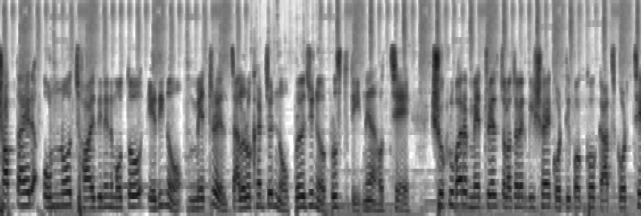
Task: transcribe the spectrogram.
সপ্তাহের অন্য ছয় দিনের মতো এদিনও মেট্রো রেল চালু রাখার জন্য প্রয়োজনীয় প্রস্তুতি নেওয়া হচ্ছে। শুক্রবার মেট্রো রেল চলাচলের বিষয়ে কর্তৃপক্ষ কাজ করছে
